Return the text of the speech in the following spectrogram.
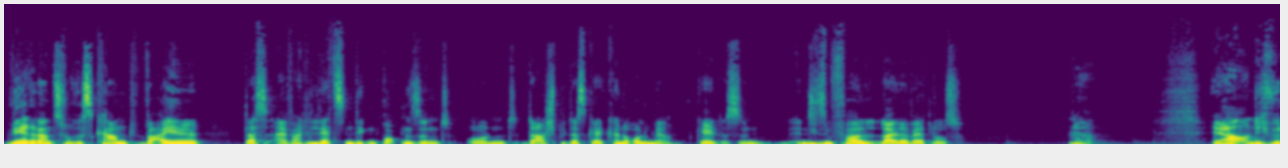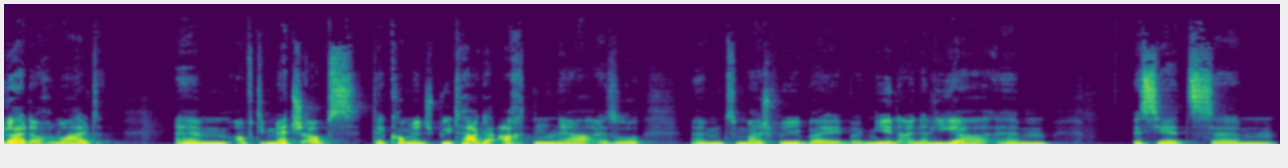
wäre dann zu riskant, weil das einfach die letzten dicken Brocken sind. Und da spielt das Geld keine Rolle mehr. Geld ist in, in diesem Fall leider wertlos. Ja. Ja, und ich würde halt auch immer halt ähm, auf die Matchups der kommenden Spieltage achten. Ja, also ähm, zum Beispiel bei, bei mir in einer Liga ähm, ist jetzt ähm,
